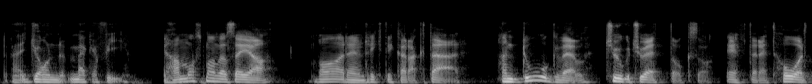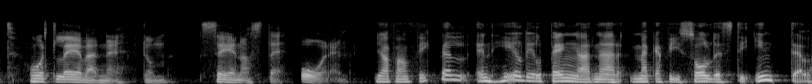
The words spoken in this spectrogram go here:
den här John McAfee. Han måste man väl säga var en riktig karaktär. Han dog väl 2021 också efter ett hårt, hårt leverne de senaste åren. Ja, för han fick väl en hel del pengar när McAfee såldes till Intel,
